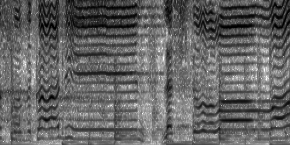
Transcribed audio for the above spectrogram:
الصدق دين. لست والله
